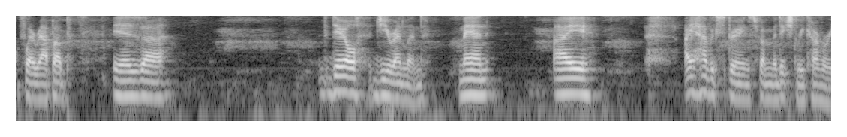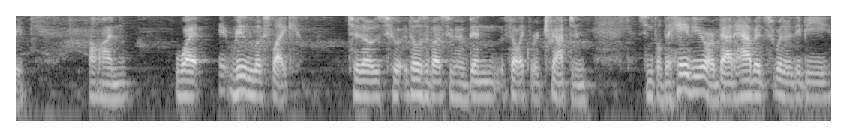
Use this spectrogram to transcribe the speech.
before I wrap up is uh, G. Renlund. Man, I I have experience from addiction recovery on what it really looks like to those who those of us who have been felt like we're trapped in sinful behavior or bad habits, whether they be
